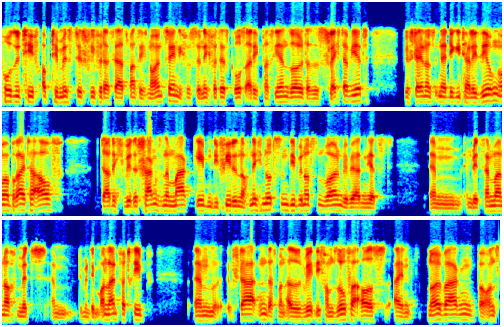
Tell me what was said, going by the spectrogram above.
positiv optimistisch wie für das Jahr 2019. Ich wüsste nicht, was jetzt großartig passieren soll, dass es schlechter wird. Wir stellen uns in der Digitalisierung immer breiter auf. Dadurch wird es Chancen im Markt geben, die viele noch nicht nutzen, die wir nutzen wollen. Wir werden jetzt ähm, im Dezember noch mit, ähm, mit dem Online-Vertrieb ähm, starten, dass man also wirklich vom Sofa aus einen Neuwagen bei uns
